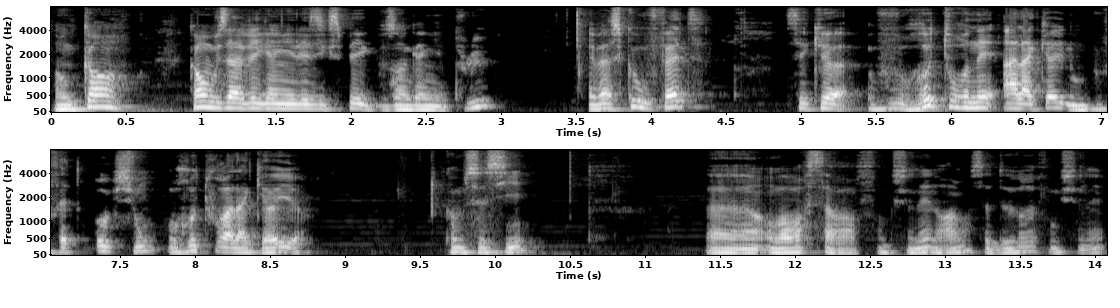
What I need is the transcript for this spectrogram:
Donc quand, quand vous avez gagné les XP et que vous en gagnez plus, et eh bien ce que vous faites, c'est que vous retournez à l'accueil, donc vous faites option, retour à l'accueil, comme ceci. Euh, on va voir si ça va fonctionner. Normalement, ça devrait fonctionner.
